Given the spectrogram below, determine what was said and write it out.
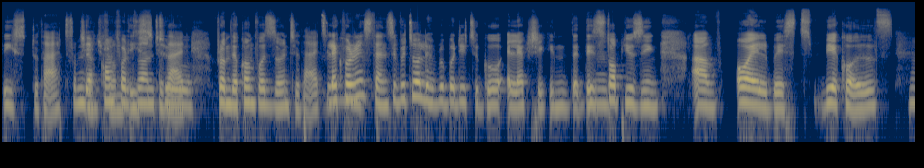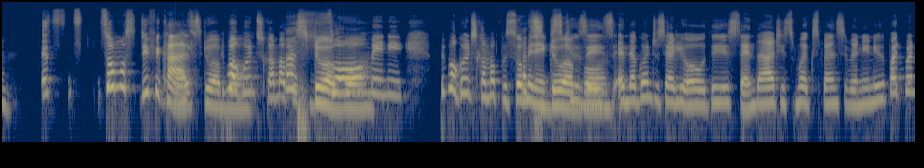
this to that, From their comfort this zone to, that, from the comfort zone to that. Like for instance, if we told everybody to go electric and that they stop using um oil-based vehicles. Mm. It's, it's, almost difficult. People are going to come up That's with so many. People are going to come up with so many That's doable. excuses, and they're going to tell you, "Oh, this and that. It's more expensive." And you need, but when,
